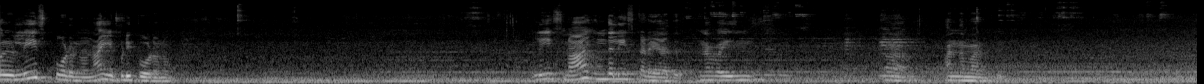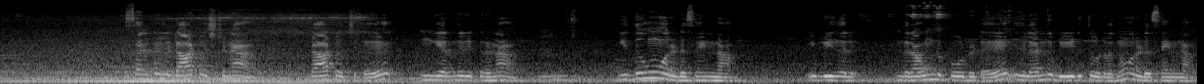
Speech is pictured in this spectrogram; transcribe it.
ஒரு லீஃப் போடணும்னா எப்படி போடணும்? லீஃப்னா இந்த லீஃப் கிடையாது. நம்ம அந்த மாதிரி. சென்டரில் டாட் வச்சுட்டேனா டாட் வச்சுட்டு இங்கேருந்து இழுக்கிறேன்னா இதுவும் ஒரு டிசைன் தான். இப்படி இந்த இந்த ரவுண்டு போட்டுட்டு இதுலேருந்து இப்படி இழுத்து விடுறதும் ஒரு டிசைன் தான்.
